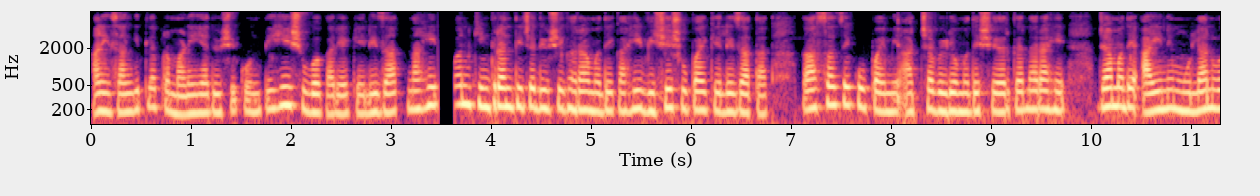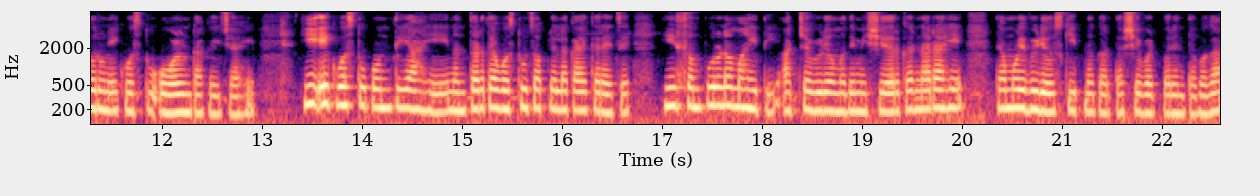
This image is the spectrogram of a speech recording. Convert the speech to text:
आणि सांगितल्याप्रमाणे या दिवशी कोणतीही शुभकार्य केली जात नाहीत पण किंक्रांतीच्या दिवशी घरामध्ये काही विशेष उपाय केले जातात. तर असाच एक उपाय मी आजच्या व्हिडिओमध्ये शेअर करणार आहे ज्यामध्ये आईने मुलांवरून एक वस्तू ओवाळून टाकायची आहे. ही एक वस्तू कोणती आहे? नंतर त्या वस्तूचं आपल्याला काय करायचं आहे ही संपूर्ण माहिती आजच्या व्हिडिओमध्ये मी शेअर करणार आहे. त्यामुळे व्हिडिओ स्किप न करता शेवटपर्यंत बघा.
